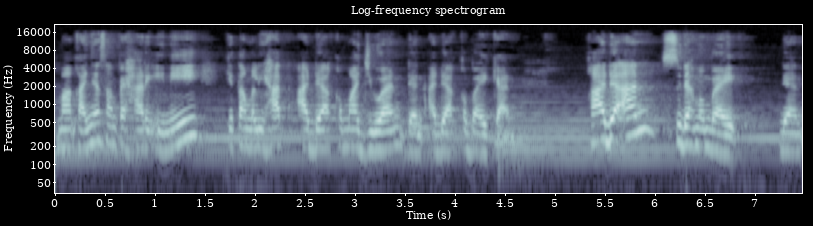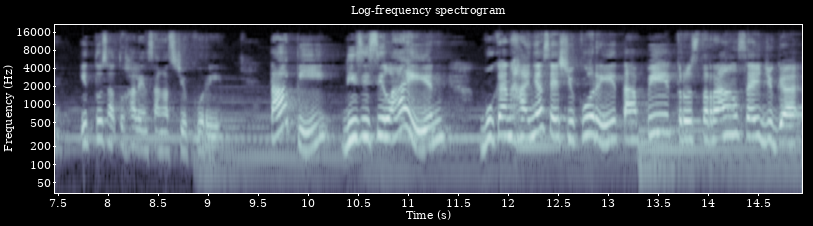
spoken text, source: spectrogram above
makanya sampai hari ini kita melihat ada kemajuan dan ada kebaikan keadaan sudah membaik dan itu satu hal yang sangat syukuri. Tapi di sisi lain bukan hanya saya syukuri tapi terus terang saya juga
